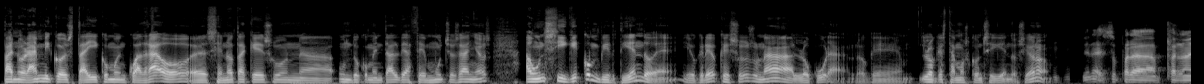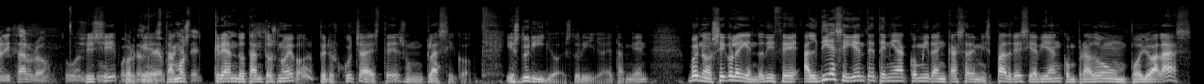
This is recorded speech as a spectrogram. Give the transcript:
panorámico, está ahí como encuadrado, eh, se nota que es un, un, documental de hace muchos años, aún sigue convirtiendo, ¿eh? Yo creo que eso es una locura lo que, lo que estamos consiguiendo, ¿sí o no? Mira, eso para, para analizarlo. sí, sí, porque estamos creando tantos nuevos, pero escucha, este es un clásico. Y es durillo, es durillo, ¿eh? También. Bueno, sigo leyendo, dice, al día siguiente tenía comida en casa de mis padres y habían comprado un pollo alas.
